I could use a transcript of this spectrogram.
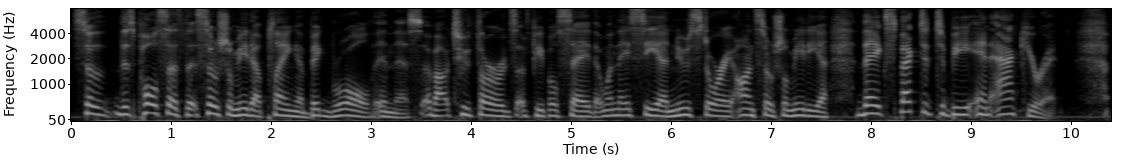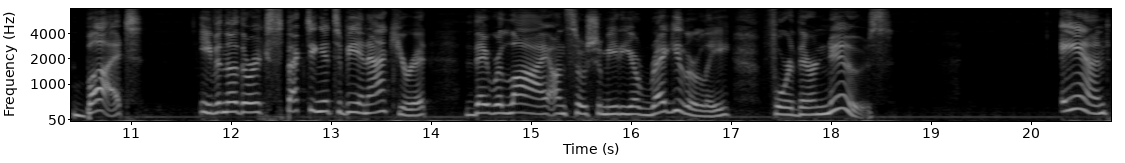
So this poll says that social media playing a big role in this. About two thirds of people say that when they see a news story on social media, they expect it to be inaccurate. But even though they're expecting it to be inaccurate, they rely on social media regularly for their news. And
